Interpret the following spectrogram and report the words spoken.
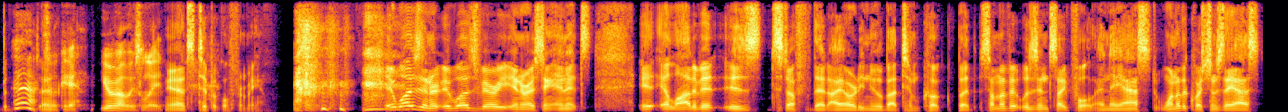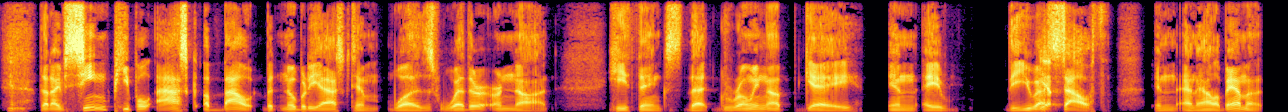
But Yeah, it's okay. You're always late. yeah, it's typical for me. It was inter- it was very interesting, and it's it, a lot of it is stuff that I already knew about Tim Cook, but some of it was insightful. And they asked one of the questions they asked that I've seen people ask about, but nobody asked him was whether or not he thinks that growing up gay in a the U.S. Yep. South in and Alabama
